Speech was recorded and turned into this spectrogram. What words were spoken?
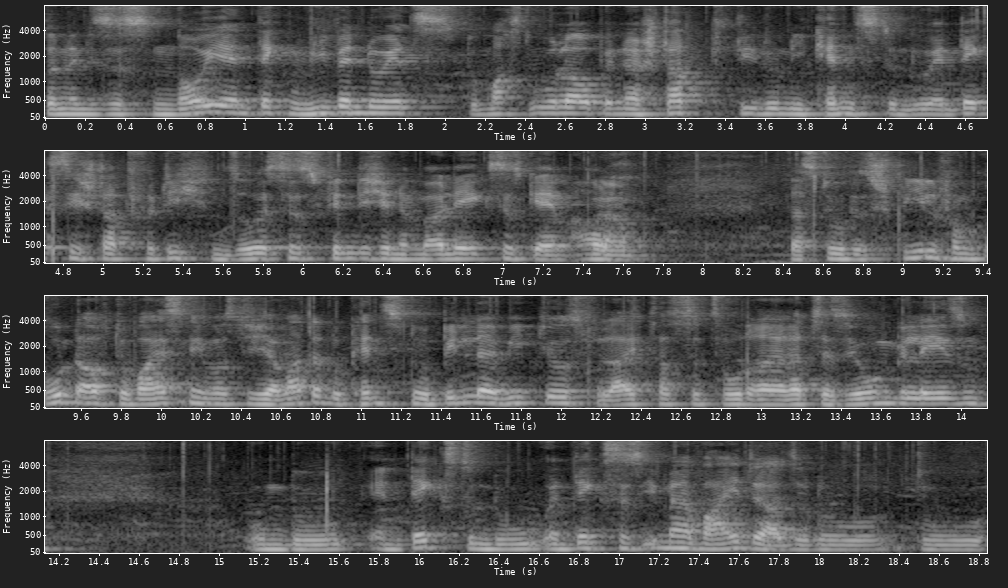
Sondern dieses neue Entdecken, wie wenn du jetzt, du machst Urlaub in der Stadt, die du nie kennst und du entdeckst die Stadt für dich. Und so ist es, finde ich, in einem Early Access Game auch. Ja. Dass du das Spiel vom Grund auf, du weißt nicht, was dich erwartet, du kennst nur Bilder, Videos, vielleicht hast du zwei, drei Rezessionen gelesen und du entdeckst und du entdeckst es immer weiter. Also du, du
